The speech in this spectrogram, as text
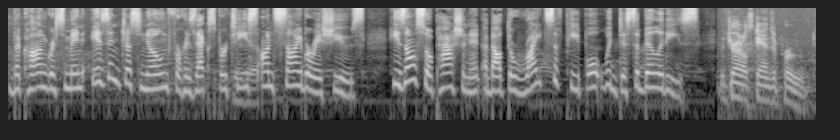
The congressman isn't just known for his expertise on cyber issues. He's also passionate about the rights of people with disabilities. The journal stands approved.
